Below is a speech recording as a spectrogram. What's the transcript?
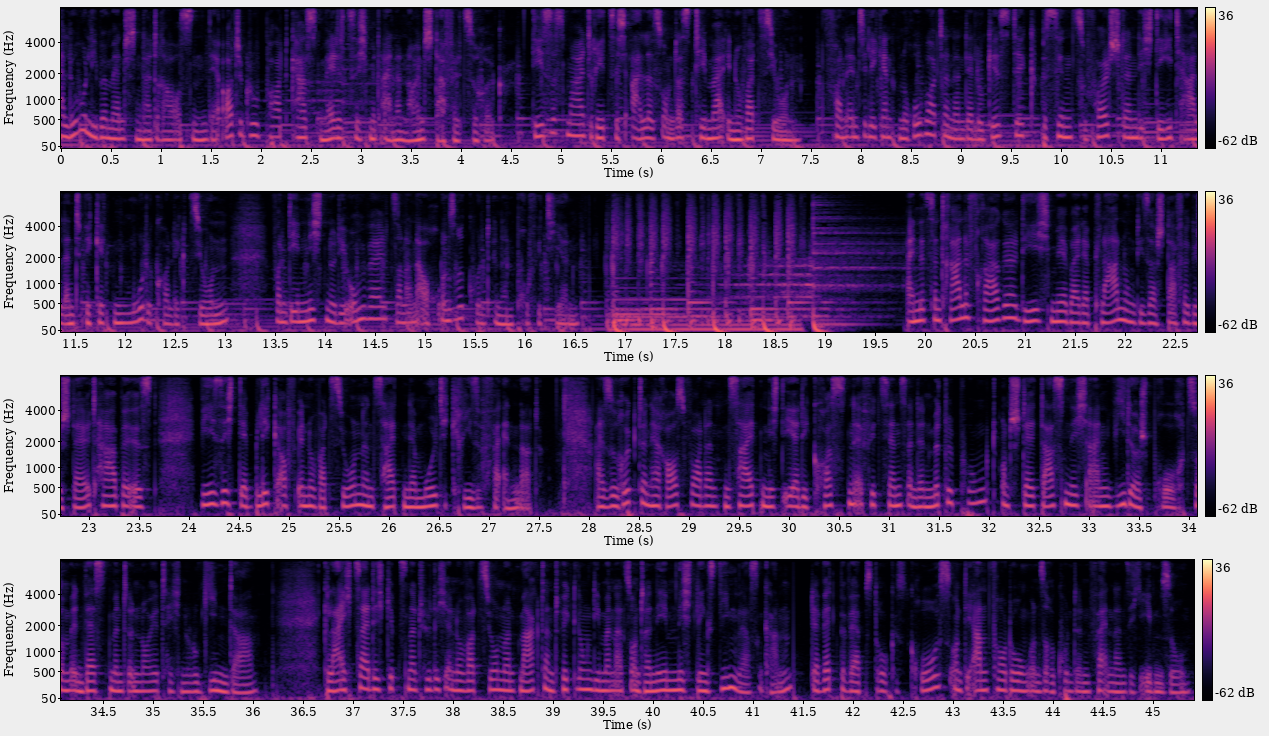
Hallo, liebe Menschen da draußen. Der Otto Group Podcast meldet sich mit einer neuen Staffel zurück. Dieses Mal dreht sich alles um das Thema Innovation. Von intelligenten Robotern in der Logistik bis hin zu vollständig digital entwickelten Modekollektionen, von denen nicht nur die Umwelt, sondern auch unsere Kundinnen profitieren. Eine zentrale Frage, die ich mir bei der Planung dieser Staffel gestellt habe, ist, wie sich der Blick auf Innovationen in Zeiten der Multikrise verändert. Also rückt in herausfordernden Zeiten nicht eher die Kosteneffizienz in den Mittelpunkt und stellt das nicht einen Widerspruch zum Investment in neue Technologien dar. Gleichzeitig gibt es natürlich Innovationen und Marktentwicklungen, die man als Unternehmen nicht links liegen lassen kann. Der Wettbewerbsdruck ist groß und die Anforderungen unserer Kundinnen verändern sich ebenso.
